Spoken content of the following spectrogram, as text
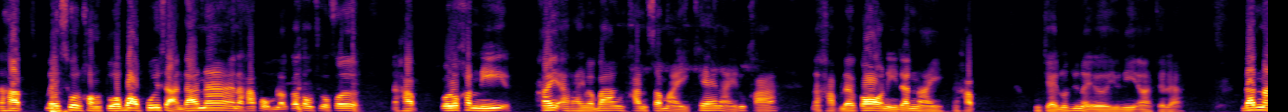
นะครับ ในส่วนของตัวเบาะผู้โดยสารด้านหน้านะครับ ผมแล้วก็ตรงโชเฟอร์ นะครับว่ารถคันนี้ให้อะไรมาบ้างทันสมัยแค่ไหนลูกค้านะครับ แล้วก็นี่ด้านในนะครับกุญแจรถอยู่ไหนเอออยู่นี่อ่าเจอแล้วด้านใน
